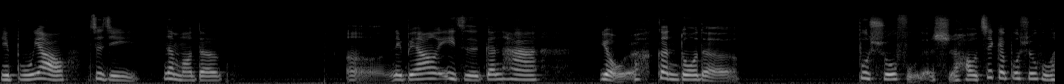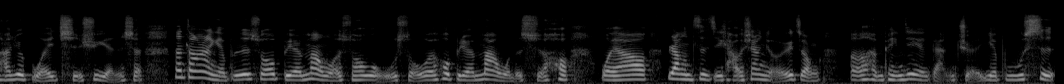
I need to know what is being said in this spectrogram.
你不要自己那么的，呃，你不要一直跟他有更多的。不舒服的时候，这个不舒服它就不会持续延伸。那当然也不是说别人骂我的时候我无所谓，或别人骂我的时候我要让自己好像有一种呃很平静的感觉，也不是。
